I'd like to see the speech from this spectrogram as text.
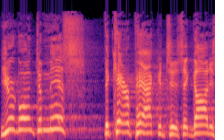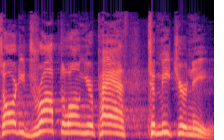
You're going to miss the care packages that God has already dropped along your path to meet your need.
